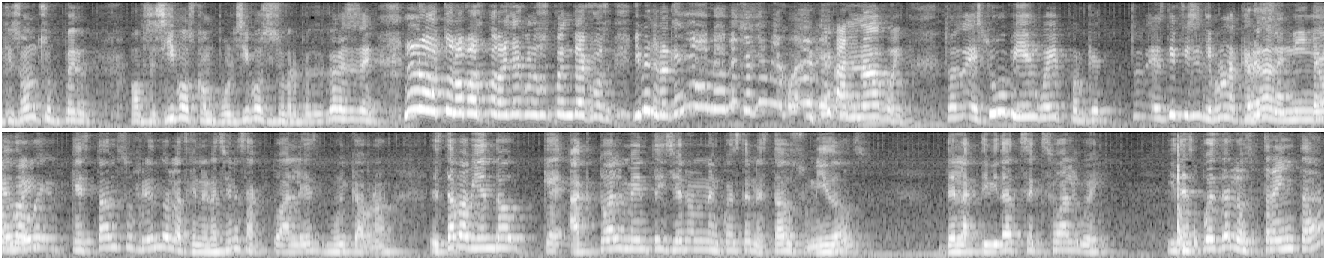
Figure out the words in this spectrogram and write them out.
que son súper obsesivos, compulsivos y sobreprotectores, es de, no, tú no vas para allá con esos pendejos. Y ven, porque, me juegue". Ah, No, güey. Entonces, estuvo bien, güey, porque es difícil llevar una carrera de niño, güey, que están sufriendo las generaciones actuales, muy cabrón. Estaba viendo que actualmente hicieron una encuesta en Estados Unidos de la actividad sexual, güey. Y después de los 30,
